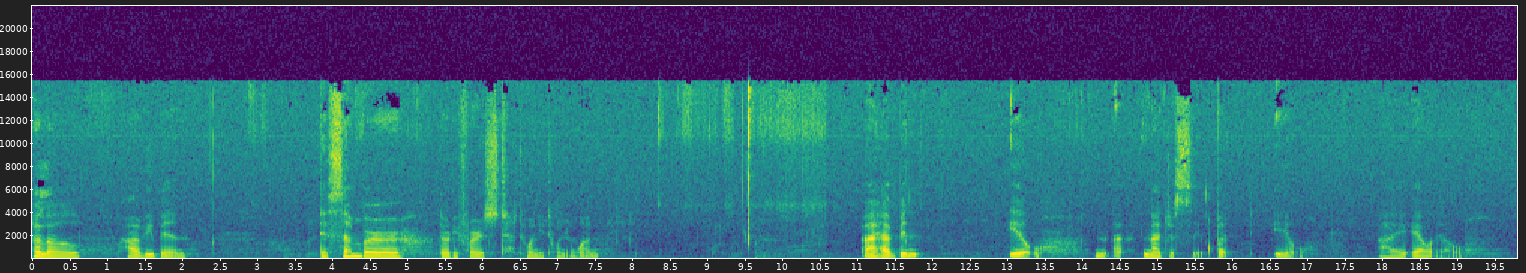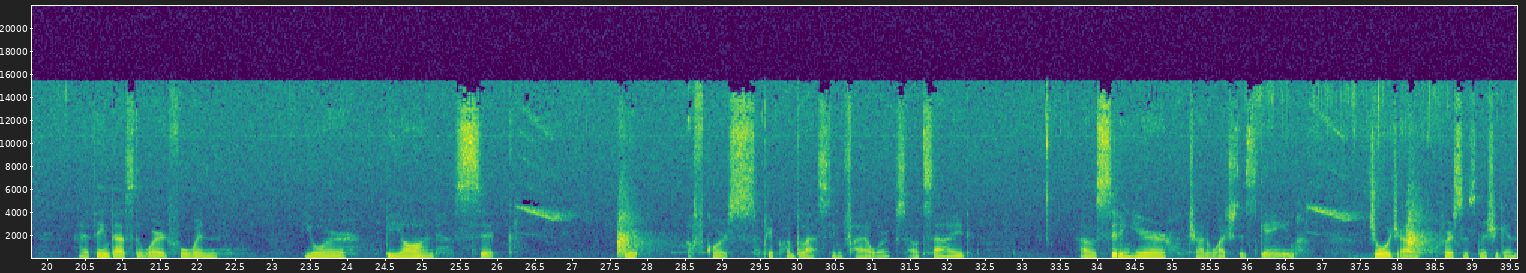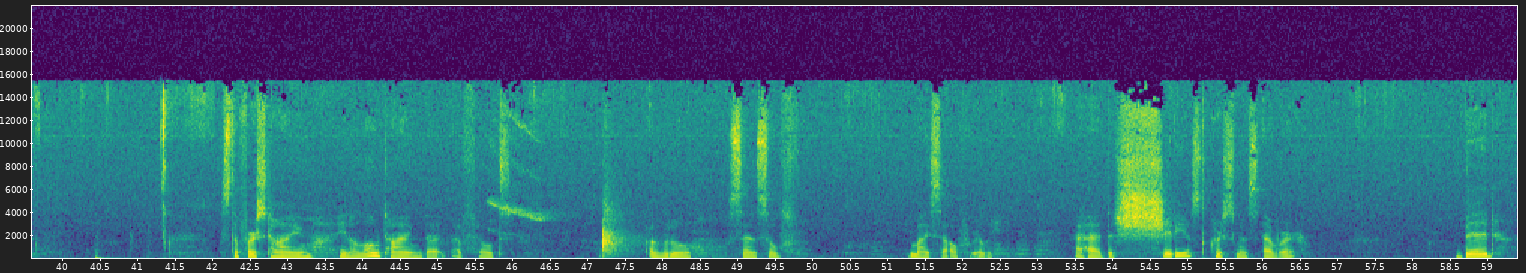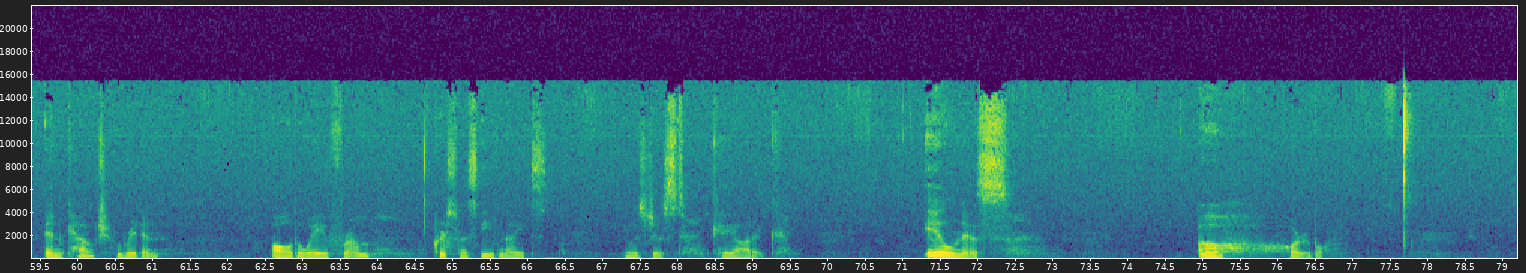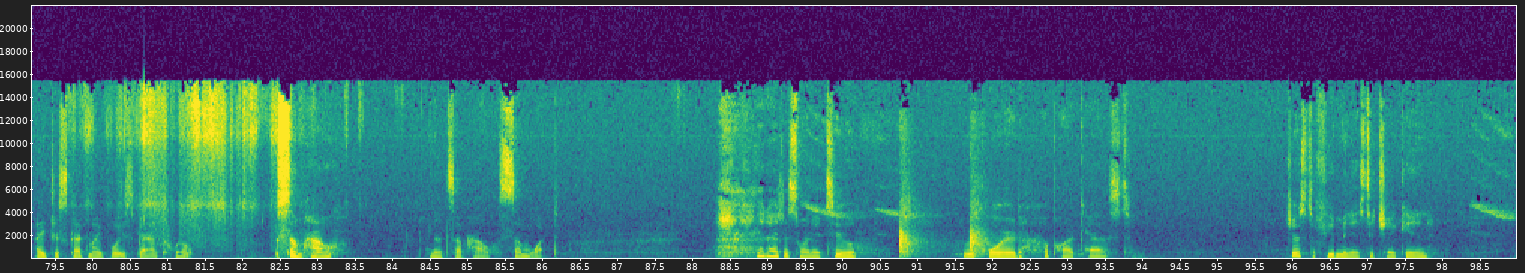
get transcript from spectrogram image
Hello, how have you been? December 31st, 2021. I have been ill. Uh, not just sick, but ill. I L L. I think that's the word for when you're beyond sick. It, course, people are blasting fireworks outside. I was sitting here trying to watch this game Georgia versus Michigan. It's the first time in a long time that I felt a little sense of myself, really. I had the shittiest Christmas ever. Bed and couch ridden all the way from Christmas Eve nights. It was just chaotic. Illness. Oh, horrible. I just got my voice back. Well, somehow, not somehow, somewhat. And I just wanted to record a podcast. Just a few minutes to check in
